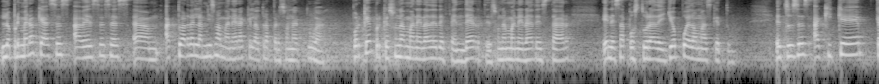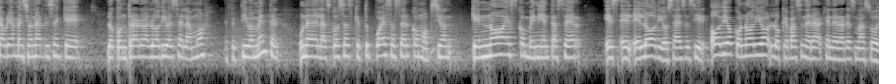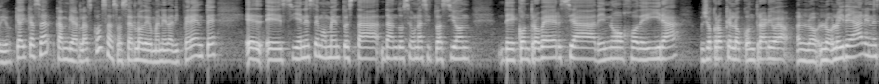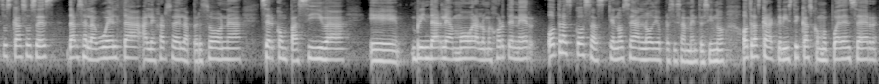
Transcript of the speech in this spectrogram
lo primero que haces a veces es actuar de la misma manera que la otra persona actúa. ¿Por qué? Porque es una manera de defenderte, es una manera de estar en esa postura de yo puedo más que tú. Entonces, aquí que cabría mencionar, dicen que lo contrario al odio es el amor, efectivamente una de las cosas que tú puedes hacer como opción que no es conveniente hacer es el, odio, o sea, es decir, odio con odio lo que va a generar, generar es más odio. ¿Qué hay que hacer? Cambiar las cosas, hacerlo de manera diferente. Eh, eh, si en ese momento está dándose una situación de controversia, de enojo, de ira, pues yo creo que lo contrario, lo, lo, ideal en estos casos es darse la vuelta, alejarse de la persona, ser compasiva, eh, brindarle amor, a lo mejor tener otras cosas que no sean el odio precisamente, sino otras características como pueden ser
